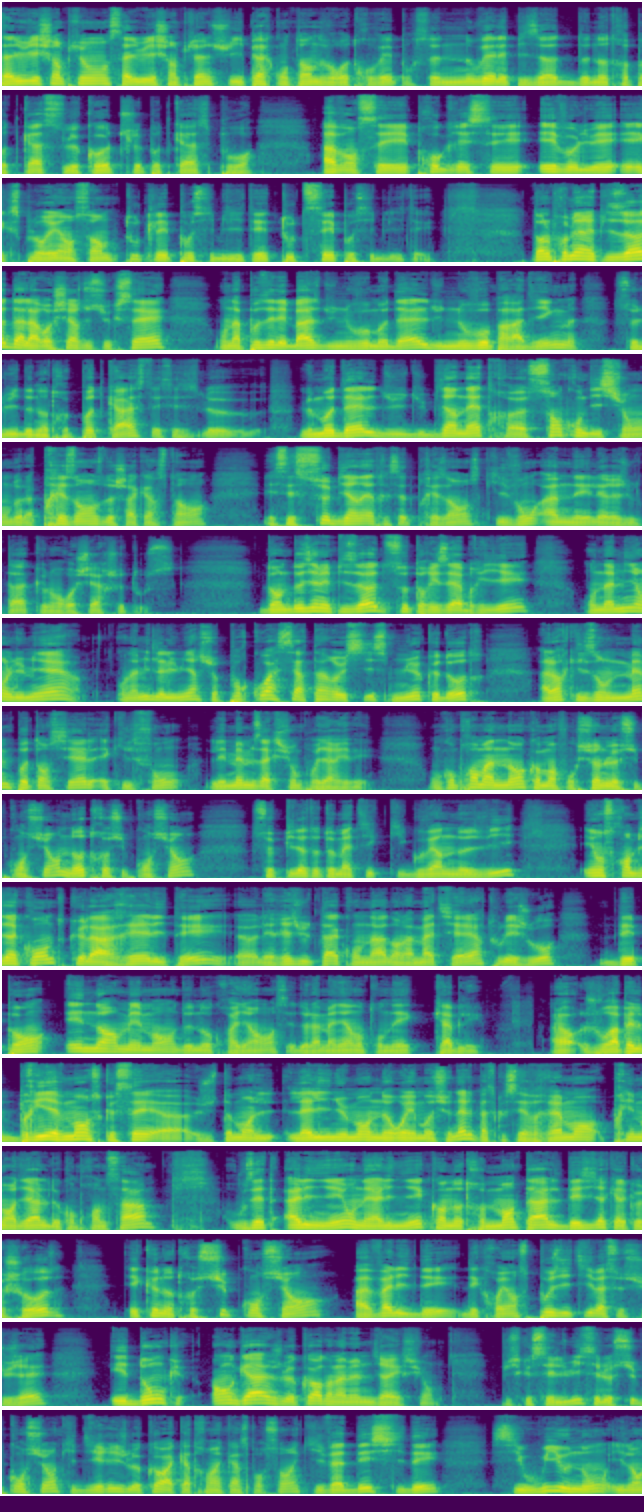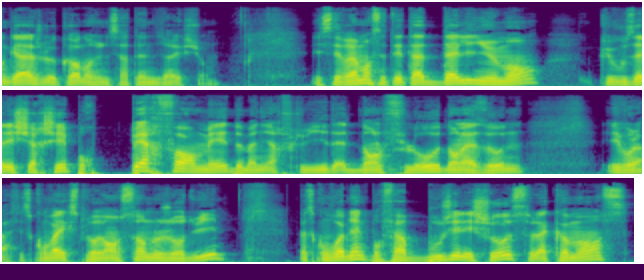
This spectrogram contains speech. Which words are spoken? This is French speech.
Salut les champions, salut les championnes, je suis hyper content de vous retrouver pour ce nouvel épisode de notre podcast Le Coach, le podcast pour avancer, progresser, évoluer et explorer ensemble toutes les possibilités, toutes ces possibilités. Dans le premier épisode, à la recherche du succès, on a posé les bases du nouveau modèle, du nouveau paradigme, celui de notre podcast, et c'est le, modèle du, bien-être euh, sans condition, de la présence de chaque instant, et c'est ce bien-être et cette présence qui vont amener les résultats que l'on recherche tous. Dans le deuxième épisode, S'autoriser à briller, on a mis en lumière, on a mis de la lumière sur pourquoi certains réussissent mieux que d'autres alors qu'ils ont le même potentiel et qu'ils font les mêmes actions pour y arriver. On comprend maintenant comment fonctionne le subconscient, notre subconscient, ce pilote automatique qui gouverne notre vie, et on se rend bien compte que la réalité, euh, les résultats qu'on a dans la matière tous les jours, dépend énormément de nos croyances et de la manière dont on est câblé. Alors, je vous rappelle brièvement ce que c'est euh, justement l'alignement neuro-émotionnel parce que c'est vraiment primordial de comprendre ça. Vous êtes aligné, on est aligné quand notre mental désire quelque chose et que notre subconscient a validé des croyances positives à ce sujet et donc engage le corps dans la même direction. Puisque c'est lui, c'est le subconscient qui dirige le corps à 95% et qui va décider si oui ou non il engage le corps dans une certaine direction. Et c'est vraiment cet état d'alignement que vous allez chercher pour performer de manière fluide, être dans le flow, dans la zone. Et voilà, c'est ce qu'on va explorer ensemble aujourd'hui. Parce qu'on voit bien que pour faire bouger les choses, cela commence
